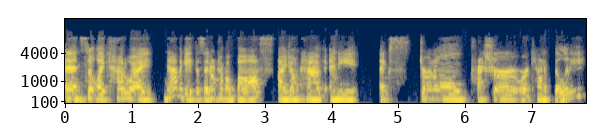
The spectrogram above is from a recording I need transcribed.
and so like how do I navigate this? I don't have a boss. I don't have any external pressure or accountability.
